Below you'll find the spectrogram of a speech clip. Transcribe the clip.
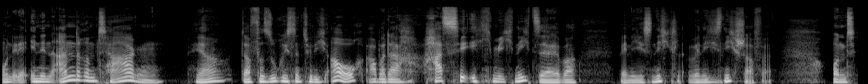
Und in den anderen Tagen, ja, da versuche ich es natürlich auch, aber da hasse ich mich nicht selber, wenn ich es nicht, wenn ich es nicht schaffe. Und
